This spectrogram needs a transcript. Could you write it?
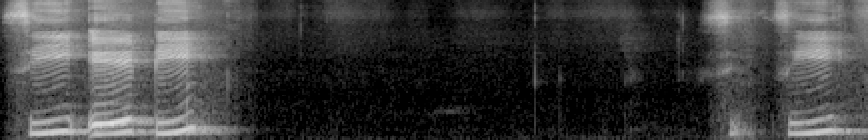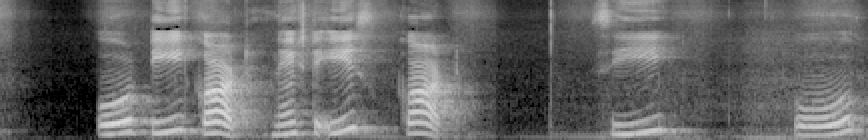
C A T C O T cot. Next is cot. C O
